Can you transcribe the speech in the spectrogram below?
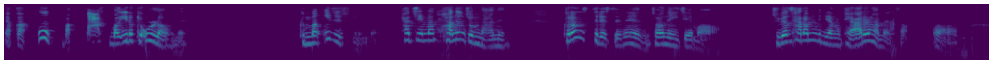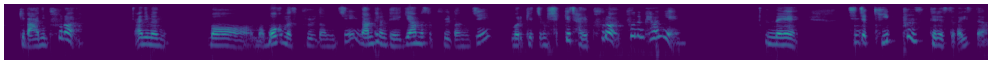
약간 욱, 막 딱, 막 이렇게 올라오는. 금방 잊을 수 있는. 하지만 화는 좀 나는. 그런 스트레스는 저는 이제 뭐 주변 사람들이랑 대화를 하면서 어, 이렇게 많이 풀어요. 아니면 뭐, 뭐 먹으면서 풀던지 남편한테 얘기하면서 풀던지 뭐 이렇게 좀 쉽게 잘 풀어요. 푸는 편이에요. 근데 진짜 깊은 스트레스가 있어요.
